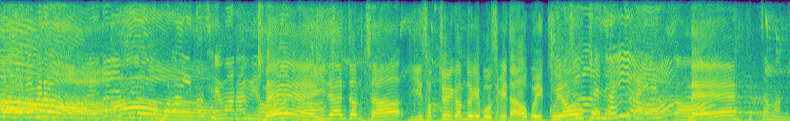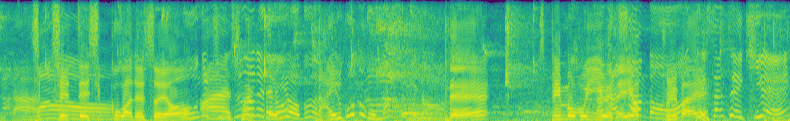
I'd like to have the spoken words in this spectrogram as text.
따라갑니다. 아, 호랑이도 제 말하면. 네, 이제 한 점 차. 이 석주일 감독의 모습이 나오고 있고요. 김준환 데상트가 레이업. 1점. 네. 득점합니다. 17대 19가 됐어요. 오늘 아, 김준환의? 레이업은 알고도 못 막습니다. 네. 이후에 다시 레이업 불발. 데상트의 기회.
